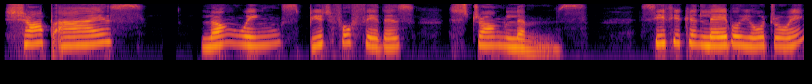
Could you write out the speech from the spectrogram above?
sharp eyes, long wings, beautiful feathers, strong limbs. See if you can label your drawing.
